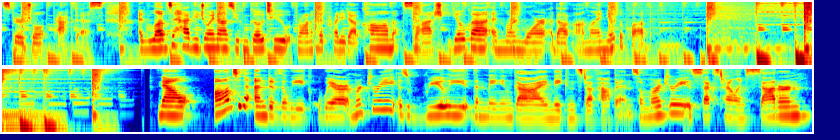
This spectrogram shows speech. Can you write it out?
spiritual practice. I'd love to have you join us. You can go to veronicaperetti.com slash yoga and learn more about online yoga club. Now, on to the end of the week where Mercury is really the main guy making stuff happen. So, Mercury is sextiling Saturn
